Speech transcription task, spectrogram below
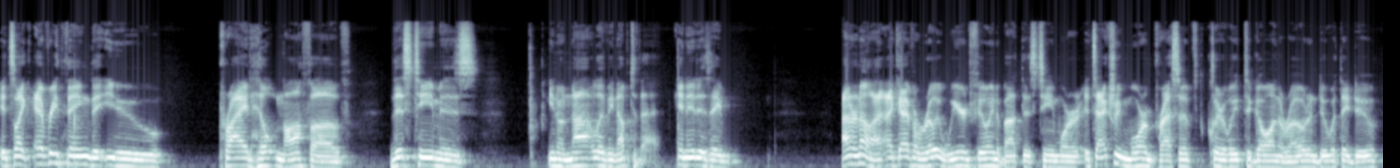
it's like everything that you pride Hilton off of, this team is, you know, not living up to that. And it is a, I don't know, I, I have a really weird feeling about this team where it's actually more impressive, clearly, to go on the road and do what they do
